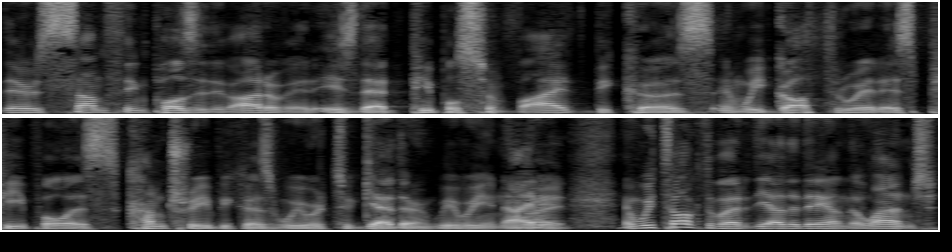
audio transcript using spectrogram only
There's something positive out of it is that people survived because, and we got through it as people, as country, because we were together, we were united. Right. And we talked about it the other day on the lunch.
